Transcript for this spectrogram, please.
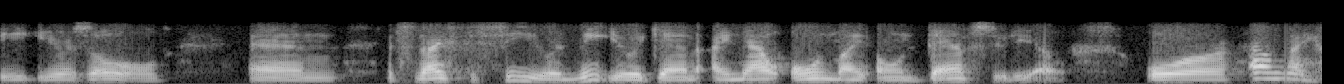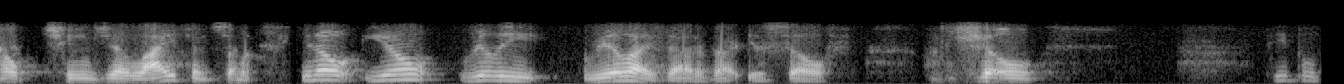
eight years old, and it's nice to see you and meet you again. I now own my own dance studio, or oh. I helped change their life in some. You know, you don't really realize that about yourself until people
